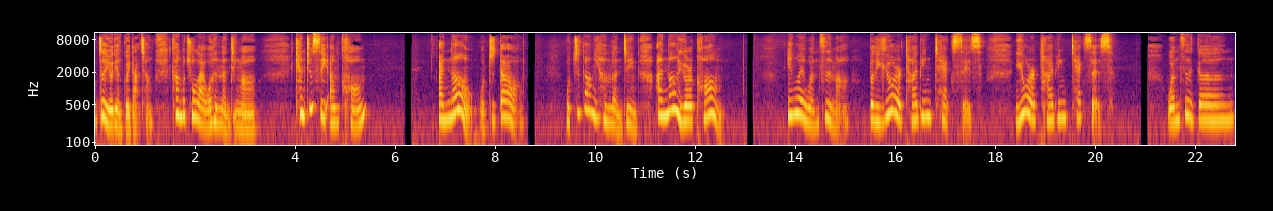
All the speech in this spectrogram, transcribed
这有点鬼打墙，看不出来我很冷静吗？Can't you see I'm calm? I know，我知道，我知道你很冷静。I know you're calm，因为文字嘛。But you're typing texts. You're typing texts. 文字跟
